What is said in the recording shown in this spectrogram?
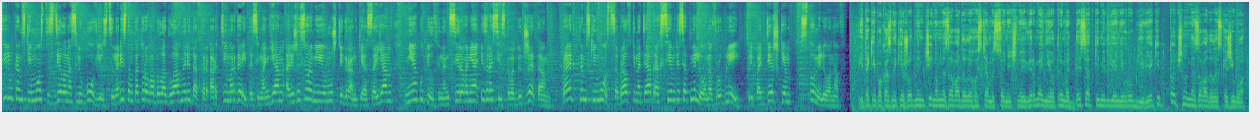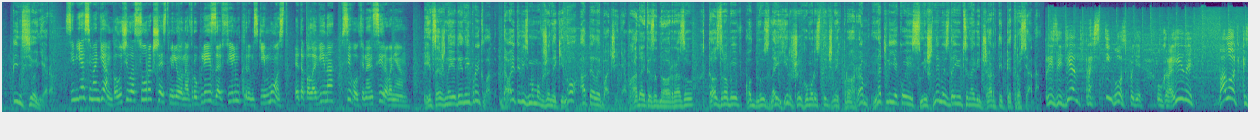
Фильм «Крымский мост» сделано с любовью, сценаристом которого была главный редактор «Арти» Маргарита Симоньян, а режиссером ее муж Тигран Киасаян не окупил финансирование из российского бюджета. Проект «Крымский мост» собрал в кинотеатрах 70 миллионов рублей при поддержке 100 миллионов. І такі показники жодним чином не завадили гостям із сонячної Вірменії отримати десятки мільйонів рублів, які б точно не завадили, скажімо, пенсіонерам. Семья Симоньян получила 46 миллионов рублей за фильм «Крымский мост». Это половина всего финансирования. І це ж не єдиний приклад. Давайте візьмемо вже не кіно, а телебачення. Вгадайте з одного разу, хто зробив одну з найгірших гумористичних програм, на тлі якої смішними здаються навіть жарти Петросяна. Президент, прости господи, Украины Володька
